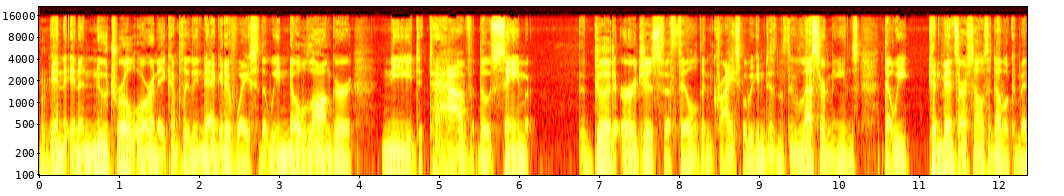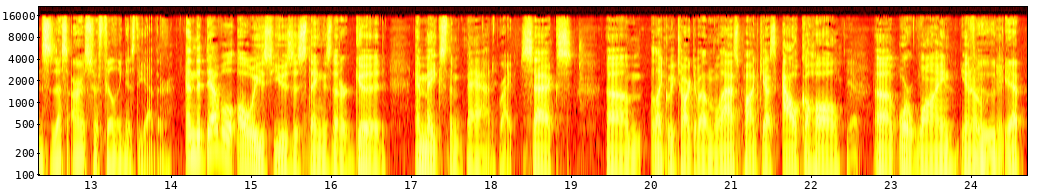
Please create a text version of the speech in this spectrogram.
Mm-hmm. in, in a neutral or in a completely negative way so that we no longer need to have those same good urges fulfilled in Christ, but we can do them through lesser means that we convince ourselves, the devil convinces us, are as fulfilling as the other. And the devil always uses things that are good and makes them bad. Right. Sex, um, like we talked about in the last podcast, alcohol, Yep. um, or wine. You know, Food, yep.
